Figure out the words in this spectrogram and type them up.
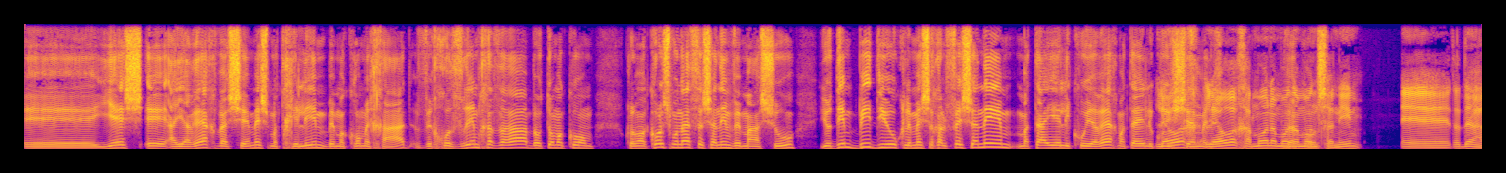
אה, יש, אה, הירח והשמש מתחילים במקום אחד וחוזרים חזרה באותו מקום. כלומר, כל 18 שנים ומשהו, יודעים בדיוק למשך אלפי שנים מתי יהיה ליקוי ירח, מתי יהיה ליקוי לאורך, שמש. לאורך המון המון והכל. המון שנים, אה, אתה יודע,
